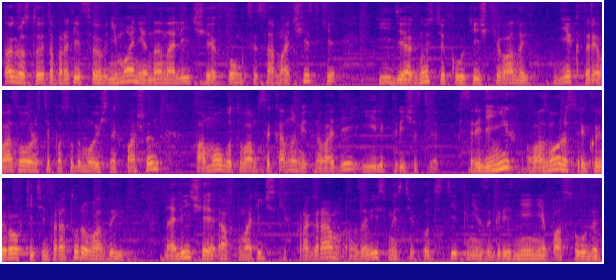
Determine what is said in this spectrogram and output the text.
Также стоит обратить свое внимание на наличие функции самоочистки и диагностику утечки воды. Некоторые возможности посудомоечных машин помогут вам сэкономить на воде и электричестве. Среди них возможность регулировки температуры воды, наличие автоматических программ в зависимости от степени загрязнения посуды,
